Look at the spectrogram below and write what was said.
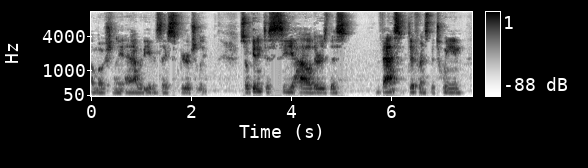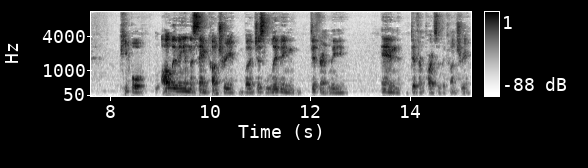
emotionally, and I would even say spiritually. So, getting to see how there's this vast difference between people all living in the same country, but just living differently in different parts of the country,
